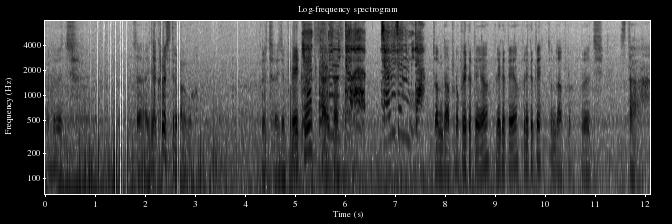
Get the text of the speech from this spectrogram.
어, 그렇죠 자 이제 클러치 들어가고. 그렇죠. 이제 브레이크. 약 살살살 300m 앞. 좌회전입니다. 좀 더 앞으로. 브레이크 떼요. 브레이크 떼요. 브레이크 떼좀 더 앞으로. 그렇지. 스탑.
